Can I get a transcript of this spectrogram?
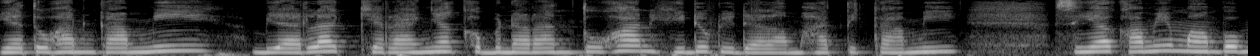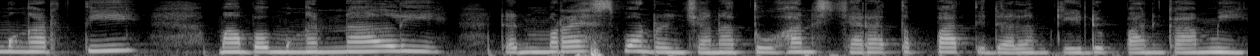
Ya Tuhan kami, biarlah kiranya kebenaran Tuhan hidup di dalam hati kami, sehingga kami mampu mengerti, mampu mengenali, dan merespon rencana Tuhan secara tepat di dalam kehidupan kami.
